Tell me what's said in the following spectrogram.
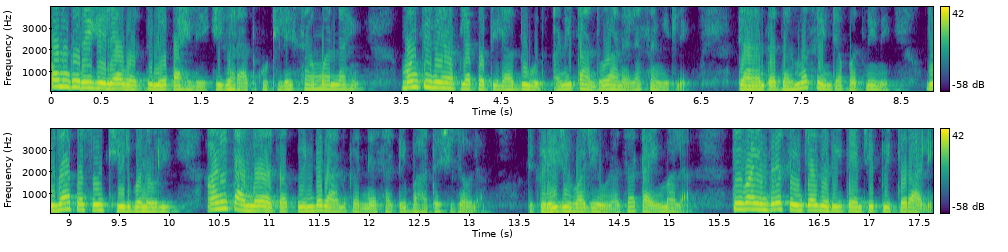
पण घरी गेल्यावर तिने पाहिले की घरात कुठले सामान नाही. मग तिने आपल्या पतीला दूध आणि तांदूळ आणायला सांगितले. त्यानंतर धर्मसेनच्या पत्नीने दुधापासून खीर बनवली आणि तांदळाचा पिंडदान करण्यासाठी भात शिजवला. तिकडे जेव्हा जेवणाचा टाईम आला तेव्हा इंद्रसेनच्या घरी त्यांचे पितर आले.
